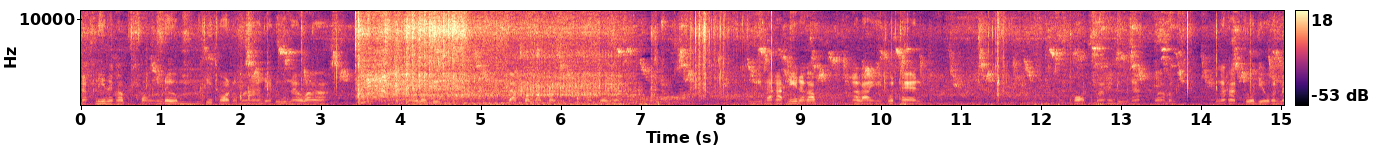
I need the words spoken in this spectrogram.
จากนี้นะครับของเดิมที่ถอดออกมา เดี๋ยวดูนะว่าเราต้องติดดับก่อนดับก่อนดับเครื่องก่อน รหัสนี้นะครับ อะไรทดแทนถอดออกมาให้ดูนะ ว่ามันรหัสตัวเดียวกันไหม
